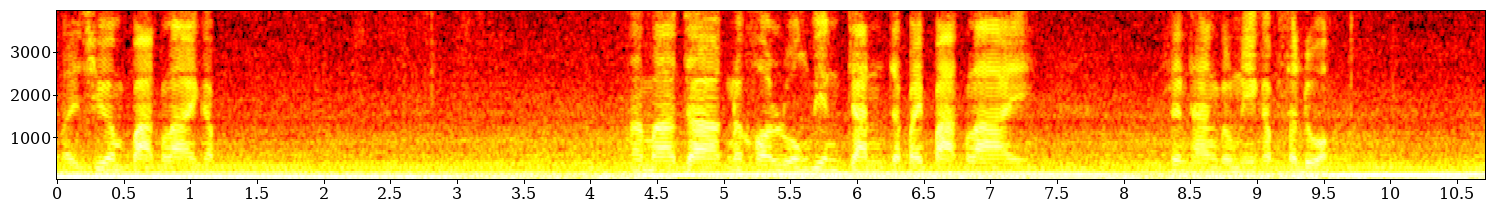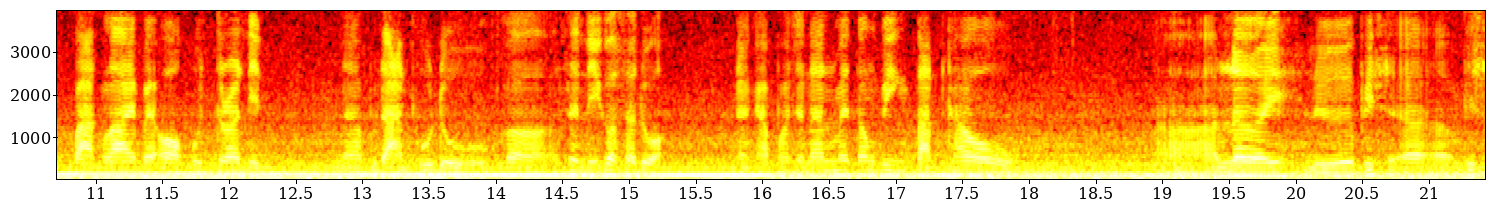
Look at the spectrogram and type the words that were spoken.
ไปเชื่อมปากลายครับ ถ้ามาจากนครหลวงเวียงจันทร์จะไปปากลาย เส้นทางตรงนี้ครับสะดวก ปากลายไปออกอุตรดิตถ์นะด่านผู้ดูก็เส้นนี้ก็สะดวกนะครับ เพราะฉะนั้นไม่ต้องวิ่งตัดเข้าาเลยหรือพิษเอ่อพิษ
